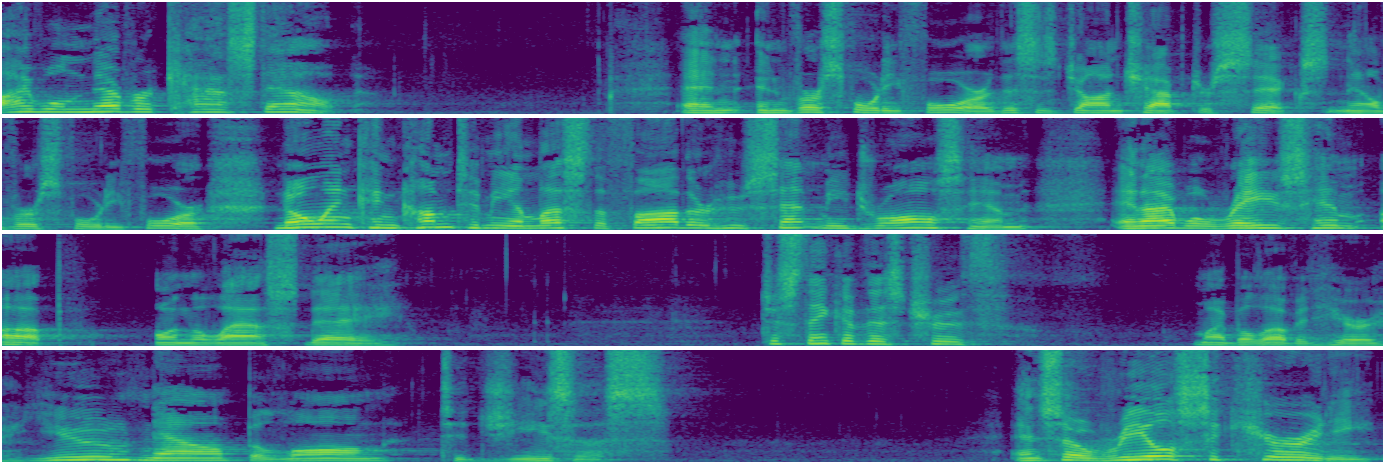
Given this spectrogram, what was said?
I will never cast out. And in verse 44, this is John chapter 6, now verse 44 No one can come to me unless the Father who sent me draws him, and I will raise him up on the last day. Just think of this truth, my beloved, here. You now belong to Jesus. And so, real security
